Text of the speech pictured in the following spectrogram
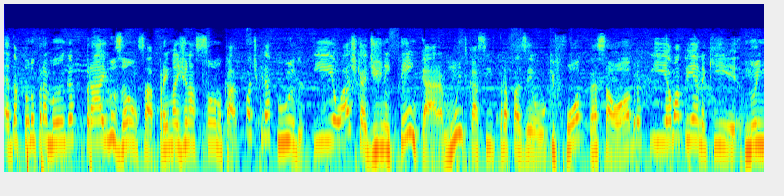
É dar pano pra manga pra ilusão, sabe? Pra imaginação, no caso. Pode criar tudo. E eu acho que a Disney tem, cara, muito cacife para fazer o que for com essa obra. E é uma pena que no início,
